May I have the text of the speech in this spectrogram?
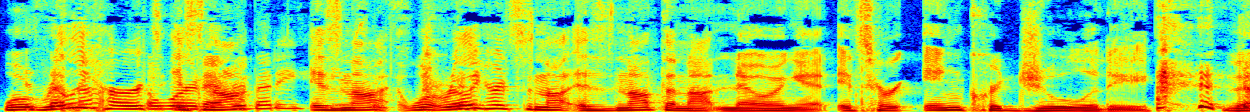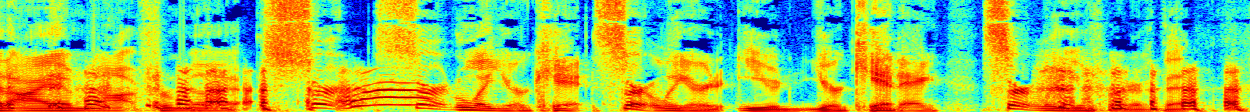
What is really not hurts is not everybody is uses? not what really hurts is not is not the not knowing it. It's her incredulity that I am not familiar. Cer- certainly you're kid. Certainly you're you, you're kidding. Certainly you've heard of that.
